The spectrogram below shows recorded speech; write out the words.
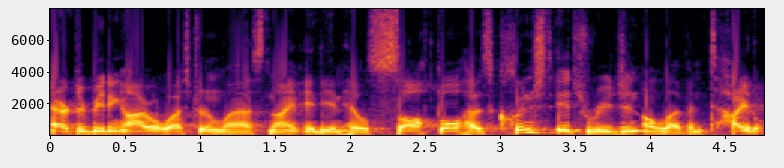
After beating Iowa Western last night, Indian Hills softball has clinched its Region 11 title.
